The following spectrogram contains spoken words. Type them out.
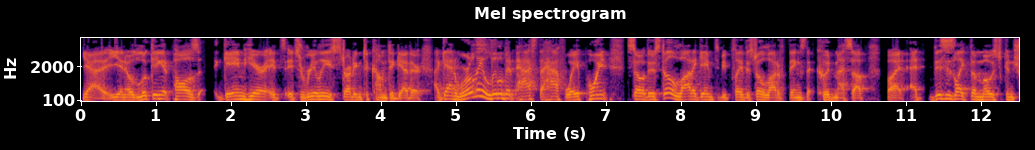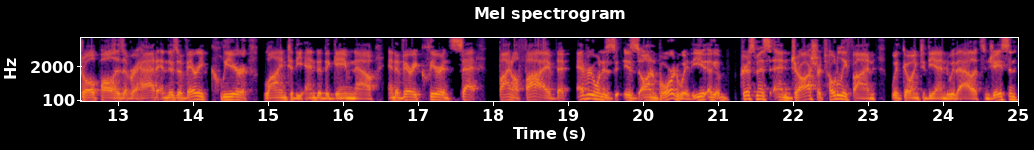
Yeah, you know, looking at Paul's game here, it's it's really starting to come together. Again, we're only a little bit past the halfway point, so there's still a lot of game to be played. There's still a lot of things that could mess up, but at, this is like the most control Paul has ever had, and there's a very clear line to the end of the game now, and a very clear and set final five that everyone is is on board with. Uh, Christmas and Josh are totally fine with going to the end with Alex and Jason.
